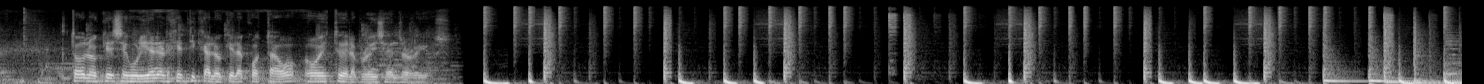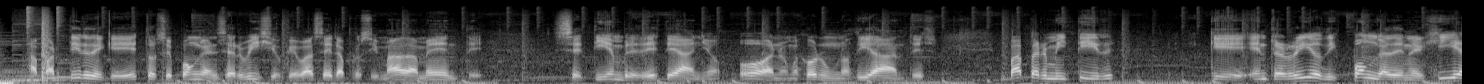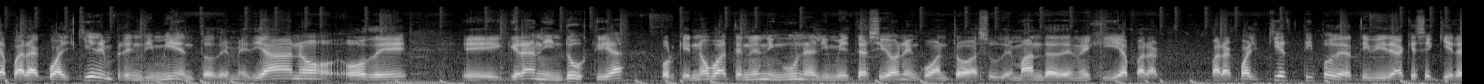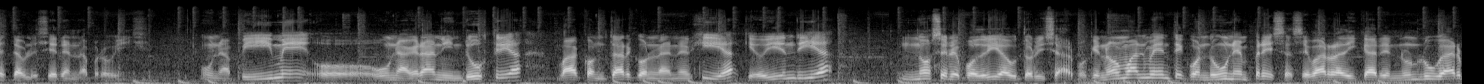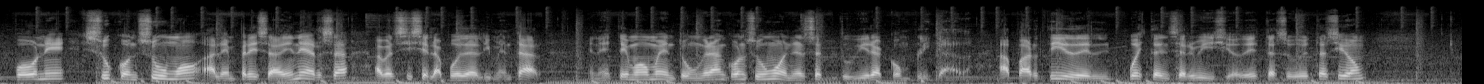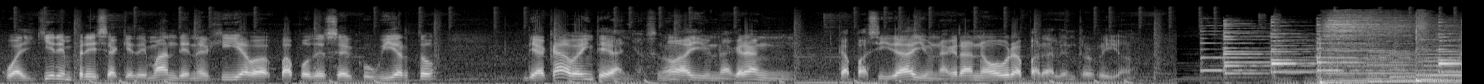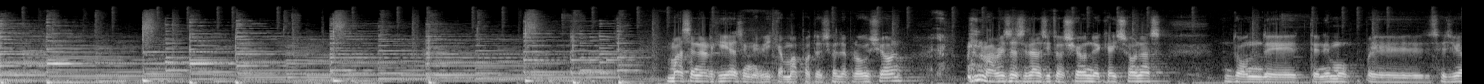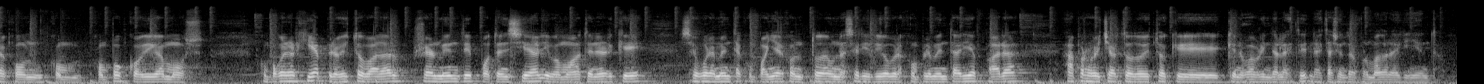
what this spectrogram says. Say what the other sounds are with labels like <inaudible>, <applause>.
todo lo que es seguridad energética a lo que es la costa oeste de la provincia de Entre Ríos. A partir de que esto se ponga en servicio, que va a ser aproximadamente septiembre de este año, o a lo mejor unos días antes, va a permitir que Entre Ríos disponga de energía para cualquier emprendimiento de mediano o de eh, gran industria, porque no va a tener ninguna limitación en cuanto a su demanda de energía para, para cualquier tipo de actividad que se quiera establecer en la provincia. Una pyme o una gran industria va a contar con la energía que hoy en día no se le podría autorizar, porque normalmente cuando una empresa se va a radicar en un lugar pone su consumo a la empresa Enersa a ver si se la puede alimentar. En este momento un gran consumo Enersa estuviera complicada. A partir del puesta en servicio de esta subestación, cualquier empresa que demande energía va, a poder ser cubierto de acá a 20 años. ¿no? Hay una gran capacidad y una gran obra para el Entre. Más energía significa más potencial de producción. <clears throat> A veces se da la situación de que hay zonas donde tenemos, eh, se llega con, poco, digamos, con poca energía, pero esto va a dar realmente potencial y vamos a tener que seguramente acompañar con toda una serie de obras complementarias para aprovechar todo esto que, nos va a brindar la, la estación transformadora de 500.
